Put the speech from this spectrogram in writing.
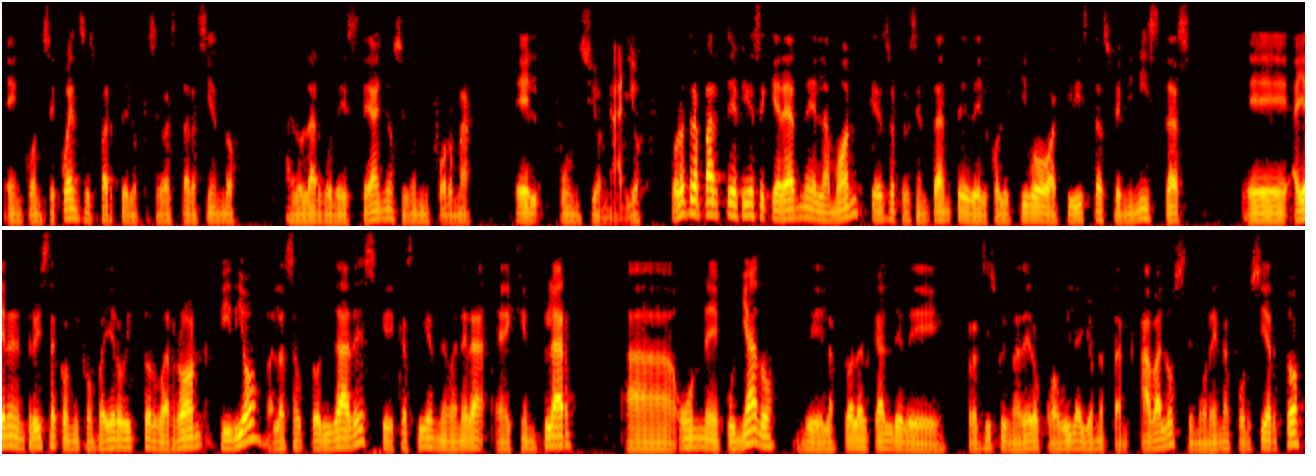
en consecuencia. Es parte de lo que se va a estar haciendo a lo largo de este año, según informa el funcionario. Por otra parte, fíjese que Ariadne Lamont, que es representante del colectivo Activistas Feministas, eh, ayer en entrevista con mi compañero Víctor Barrón, pidió a las autoridades que castiguen de manera ejemplar a un eh, cuñado del actual alcalde de Francisco y Madero, Coahuila, Jonathan Ábalos, de Morena, por cierto,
